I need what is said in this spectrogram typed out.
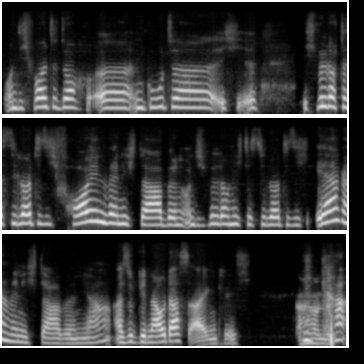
und ich wollte doch äh, ein guter, ich, äh, ich will doch, dass die Leute sich freuen, wenn ich da bin und ich will doch nicht, dass die Leute sich ärgern, wenn ich da bin, ja? Also genau das eigentlich. Ah, und, kann,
